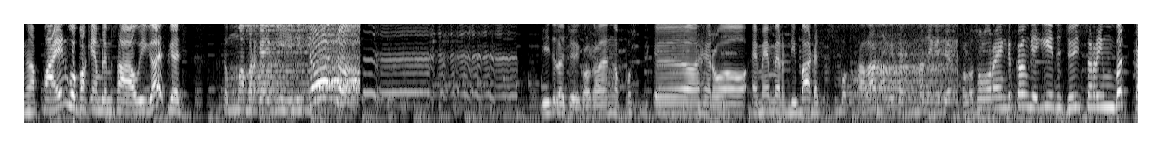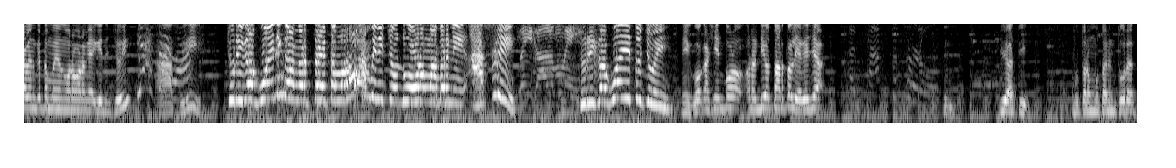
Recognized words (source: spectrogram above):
Ngapain gua pakai emblem sawi, guys, guys? Ketemu mabar kayak gini, cok, cok. Itulah cuy, kalau kalian ngepost eh, hero MMR di badak itu sebuah kesalahan ya guys ya sebenarnya guys ya. Kalau solo ranked kalian kayak gitu cuy, sering banget kalian ketemu yang orang-orang kayak gitu cuy. Asli. Curiga gue ini nggak ngerti item roam ini cuy, dua orang mabar nih, asli. Curiga gue itu cuy. Nih gue kasih info radio turtle ya guys ya. Lihat nih, muter-muterin turret.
